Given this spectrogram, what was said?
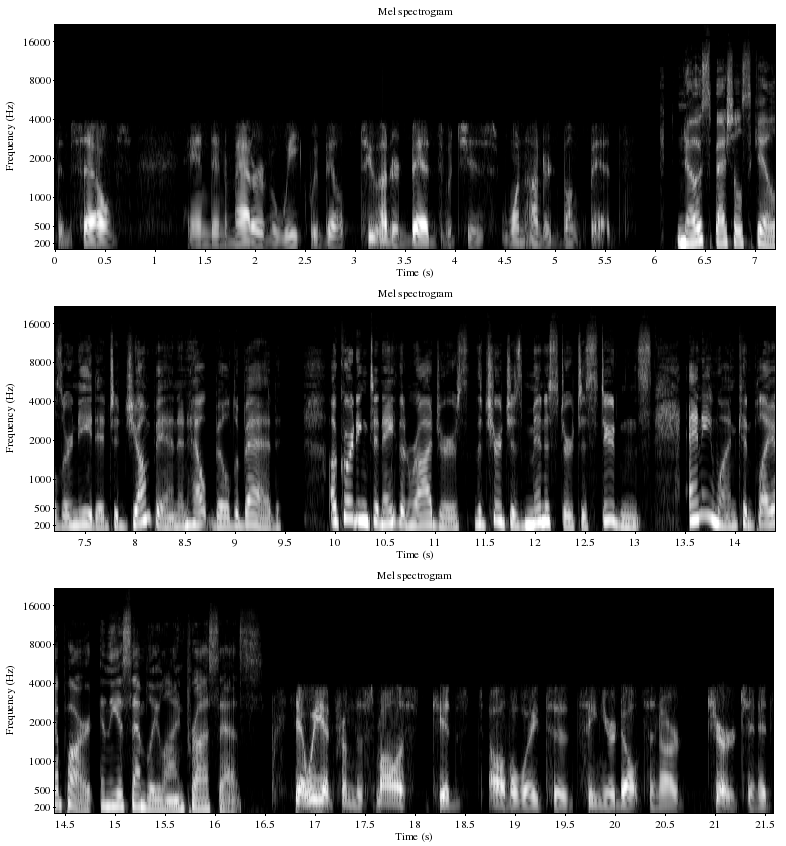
themselves. And in a matter of a week, we built 200 beds, which is 100 bunk beds. No special skills are needed to jump in and help build a bed. According to Nathan Rogers, the church's minister to students, anyone can play a part in the assembly line process. Yeah, we had from the smallest kids all the way to senior adults in our church, and it's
